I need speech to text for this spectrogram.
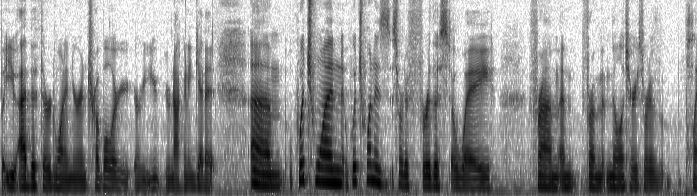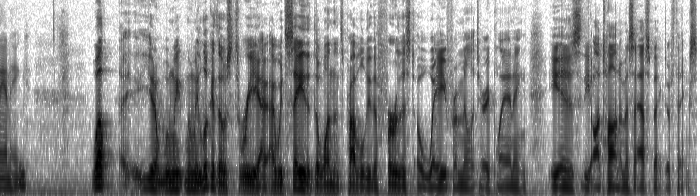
but you add the third one and you're in trouble, or, or you, you're not going to get it. Um, which one? Which one is sort of furthest away from um, from military sort of planning? Well, uh, you know, when we when we look at those three, I, I, would say that the one that's probably the furthest away from military planning is the autonomous aspect of things.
